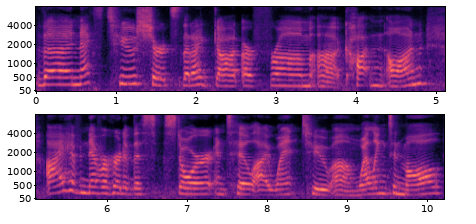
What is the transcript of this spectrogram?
The next two shirts that I got are from uh, Cotton On. I have never heard of this store until I went to um, Wellington Mall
